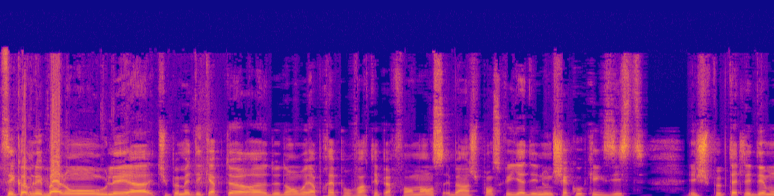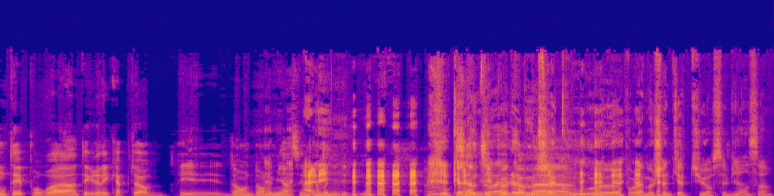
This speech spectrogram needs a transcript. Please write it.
c'est comme les ballons ou les. Euh, tu peux mettre des capteurs euh, dedans et après pour voir tes performances. Et eh ben, je pense qu'il y a des nunchaku qui existent et je peux peut-être les démonter pour euh, intégrer les capteurs et dans, dans le mien, c'est une très bonne idée. un petit peu comme euh... pour la motion capture, c'est bien ça.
